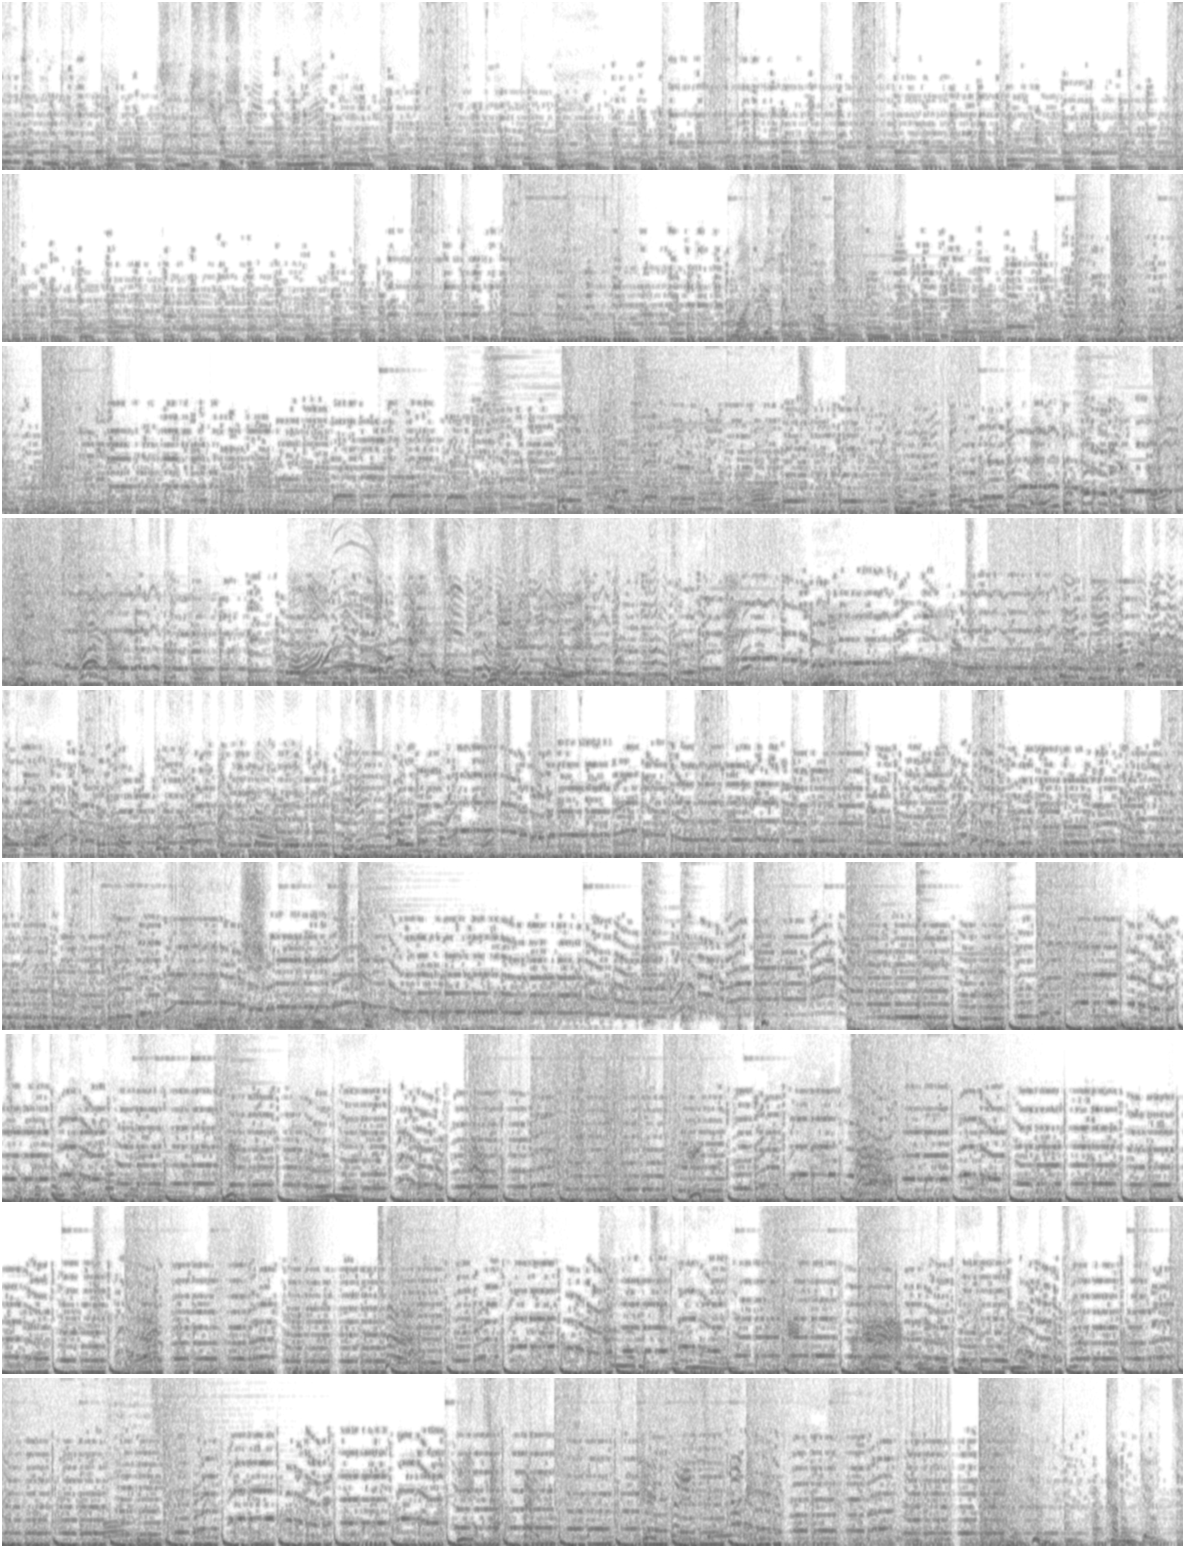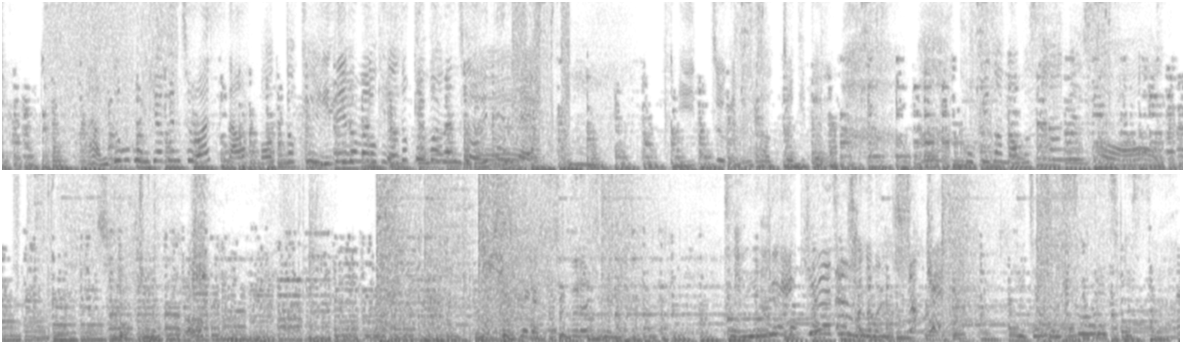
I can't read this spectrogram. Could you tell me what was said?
수감자분들에게 잠시 휴식을 권유해보는 게 어떨까요? 완벽한 거리. 공격은 더 잘할 수 있어. 나를? 엄청 개체의 부위가 파괴된 상태야. 더 고통스럽게 만든 다음에 부패를 시켜버리는 건 어때? 내가 시범을 보이지. 방금 공격은 좋았어. 어떻게 이대로만 계속해보면 좋을 텐데. 음, 이쪽이든 저쪽이든. 아, 고기가 너무 상해서. 살좀 가라. 기세가 수그러지는 분명히 기회를 저놈을 추적해! 이제 좀 수월해지겠어요.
